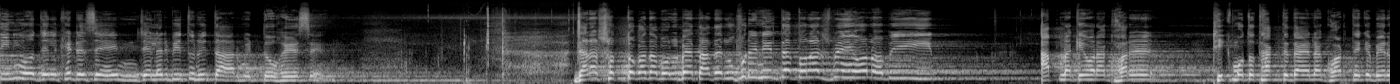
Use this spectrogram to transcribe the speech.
তিনিও জেল খেটেছেন, জেলের ভিতরে তার মৃত্যু হয়েছে। যারা সত্য কথা বলবে, তাদের উপরে নির্যাতন আসবে, ও নবী। আপনাকে ওরা ঘরে ঠিক মতো থাকতে দেয় না, ঘর থেকে বের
